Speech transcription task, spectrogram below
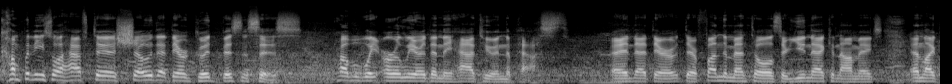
companies will have to show that they're good businesses probably earlier than they had to in the past. And that their their fundamentals, their unit economics, and like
